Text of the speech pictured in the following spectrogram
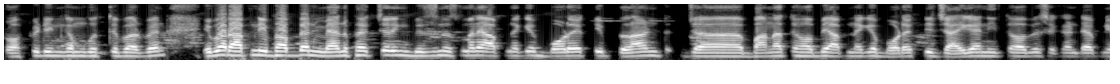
প্রফিট ইনকাম করতে পারবেন। এবার আপনি ভাববেন ম্যানুফ্যাকচারিং বিজনেস মানে আপনাকে বড় একটি প্লান্ট বানাতে হবে, আপনাকে বড় একটি জায়গা নিতে হবে, সেখানটায় আপনি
